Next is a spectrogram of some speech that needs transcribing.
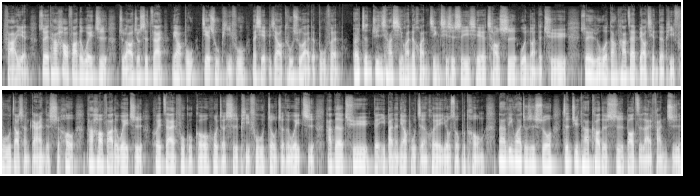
发炎，所以它好发的位置主要就是在尿布接触皮肤那些比较凸出来的部分。而真菌它喜欢的环境其实是一些潮湿温暖的区域，所以如果当它在表浅的皮肤造成感染的时候，它好发的位置会在腹股沟或者是皮肤皱褶的位置，它的区域跟一般的尿布疹会有所不同。那另外就是说，真菌它靠的是孢子来繁殖，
